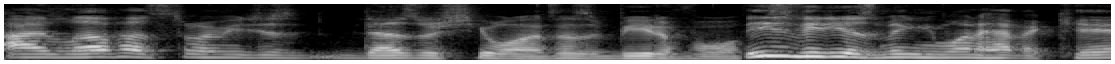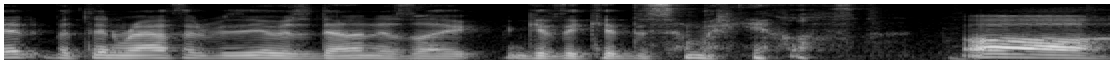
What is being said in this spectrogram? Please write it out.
I love how Stormi just does what she wants. That's beautiful. These videos make me want to have a kid, but then right after the video is done, is like give the kid to somebody else. Oh,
